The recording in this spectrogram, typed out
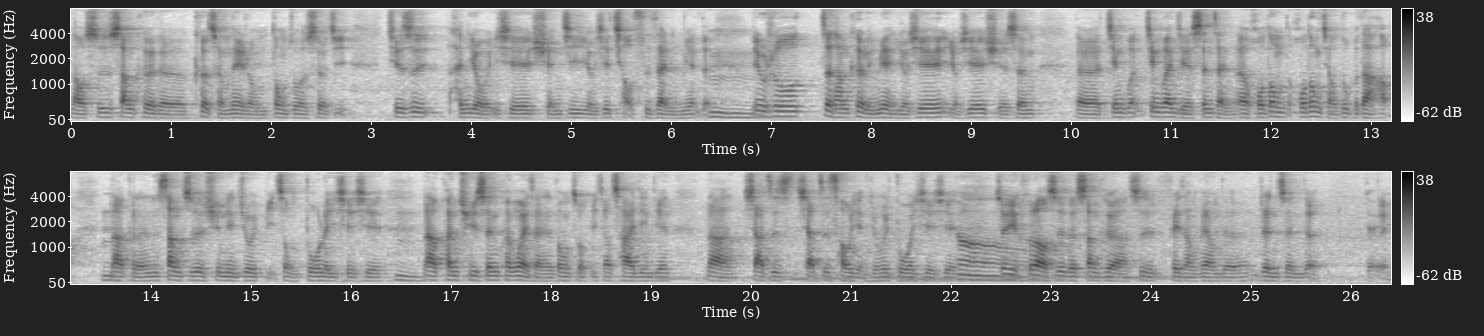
老师上课的课程内容、动作设计，其实是很有一些玄机、有一些巧思在里面的。嗯嗯。例如说，这堂课里面有些有些学生。呃，肩关肩关节伸展，呃，活动活动角度不大好，那可能上肢的训练就会比重多了一些些。嗯，那髋屈伸、髋外展的动作比较差一点点，那下肢下肢操演就会多一些些。嗯，所以何老师的上课啊是非常非常的认真的。对，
